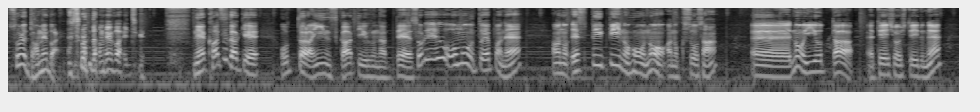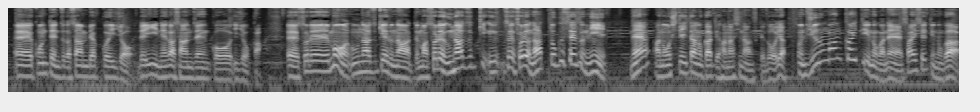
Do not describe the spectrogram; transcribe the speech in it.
それダメばい。それダメばいっていう。ね数だけおったらいいんすか？っていう風になって。それを思うとやっぱねあの SPP の方のあのクソさん、えー、の言い寄った、え提唱しているね、えー、コンテンツが300個以上。でいいねが3000個以上か、えー、それもうなずけるなって。まあそれうなずきそれそれを納得せずにねあの押していたのかっていう話なんですけど。いやその10万回っていうのがね再生っていうのが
